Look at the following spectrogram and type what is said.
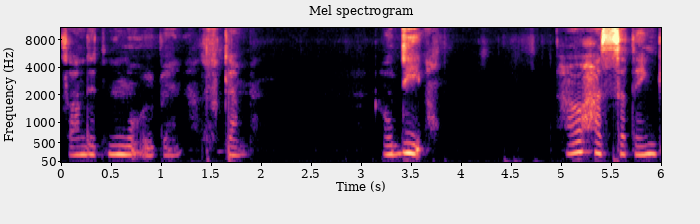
صار عندي اتنين وأربعين ألف كمل. أو دقيقة. هروح على ال settings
